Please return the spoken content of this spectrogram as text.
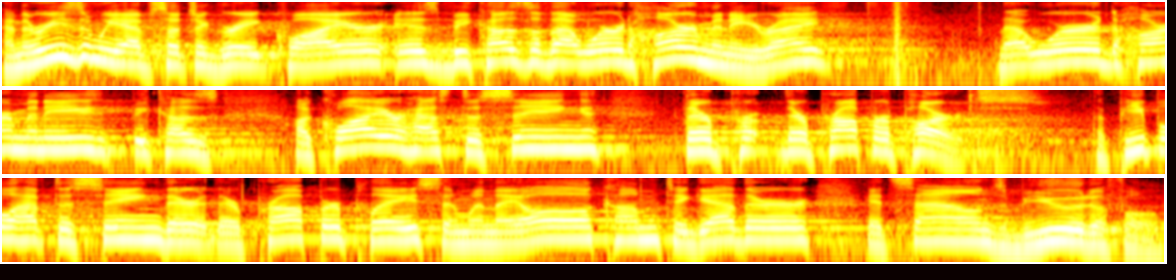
And the reason we have such a great choir is because of that word harmony, right? That word harmony, because a choir has to sing their, their proper parts. The people have to sing their, their proper place, and when they all come together, it sounds beautiful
